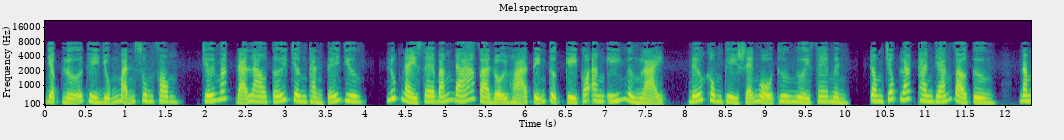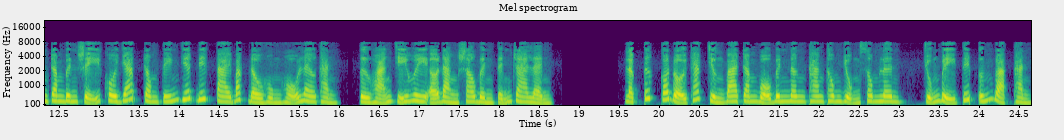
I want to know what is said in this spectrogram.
dập lửa thì dũng mãnh xung phong, chới mắt đã lao tới chân thành Tế Dương. Lúc này xe bắn đá và đội hỏa tiễn cực kỳ có ăn ý ngừng lại, nếu không thì sẽ ngộ thương người phe mình. Trong chốc lát thang dán vào tường, 500 binh sĩ khôi giáp trong tiếng giết điếc tai bắt đầu hùng hổ leo thành, từ hoảng chỉ huy ở đằng sau bình tĩnh ra lệnh. Lập tức có đội khác chừng 300 bộ binh nâng thang thông dụng xông lên, chuẩn bị tiếp ứng đoạt thành,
